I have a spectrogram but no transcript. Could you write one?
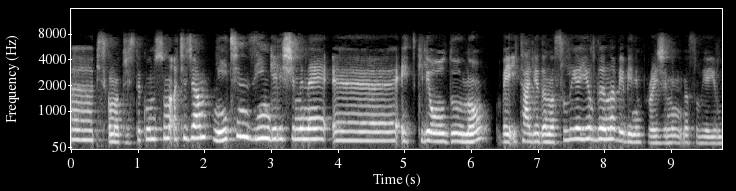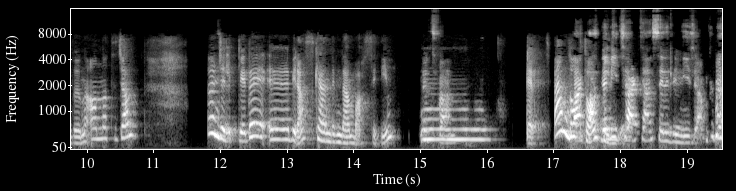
Ee, psikomotriste konusunu açacağım. Niçin zihin gelişimine e, etkili olduğunu ve İtalya'da nasıl yayıldığını ve benim projemin nasıl yayıldığını anlatacağım. Öncelikle de e, biraz kendimden bahsedeyim. Lütfen. Hmm, evet, ben Ben Doktor kahvemi Bilge. içerken seni dinleyeceğim.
